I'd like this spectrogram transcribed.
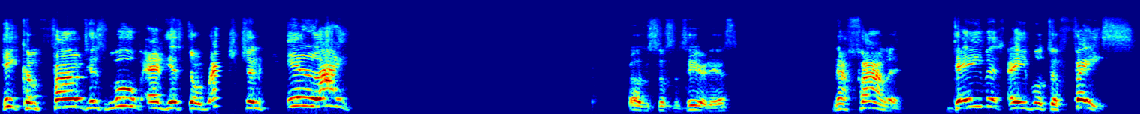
He confirmed his move and his direction in life. Brothers and sisters, here it is. Now, finally, David's able to face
